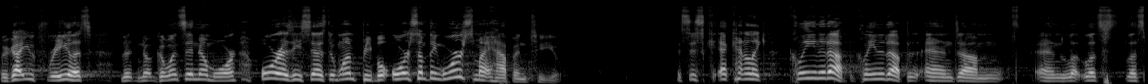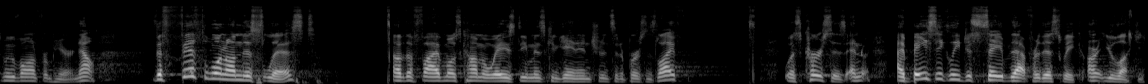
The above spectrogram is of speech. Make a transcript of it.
We've got you free. Let's let, no, go and sin no more. Or, as he says to one people, or something worse might happen to you. It's just kind of like clean it up, clean it up, and, um, and let, let's, let's move on from here. Now, the fifth one on this list of the five most common ways demons can gain entrance in a person's life was curses. And I basically just saved that for this week. Aren't you lucky?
